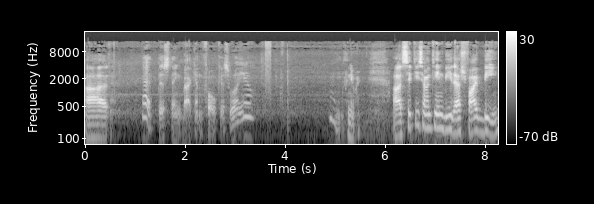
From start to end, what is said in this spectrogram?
Uh, get this thing back in focus, will you? Hmm, anyway, uh, CT17B-5B,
